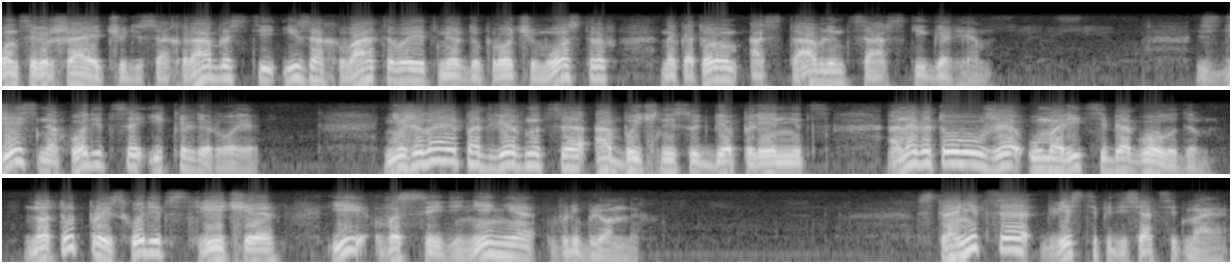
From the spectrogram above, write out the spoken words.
он совершает чудеса храбрости и захватывает, между прочим, остров, на котором оставлен царский гарем. Здесь находится и Калероя. Не желая подвергнуться обычной судьбе пленниц, она готова уже уморить себя голодом. Но тут происходит встреча и воссоединение влюбленных. Страница 257.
